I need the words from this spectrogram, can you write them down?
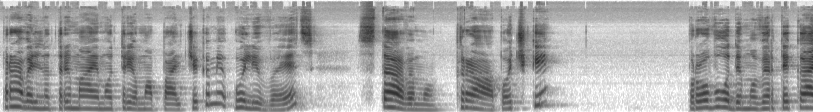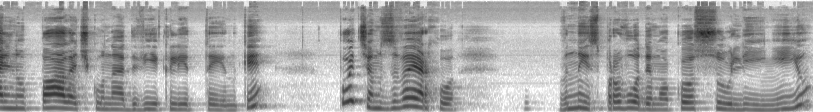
Правильно тримаємо трьома пальчиками олівець, ставимо крапочки, проводимо вертикальну паличку на дві клітинки, потім зверху вниз проводимо косу лінію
